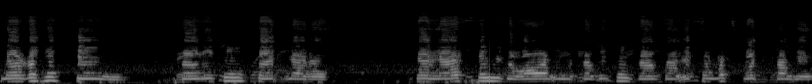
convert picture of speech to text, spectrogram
never have seen anything quite like The last thing you want in the Republican voter is someone's foot fungus,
